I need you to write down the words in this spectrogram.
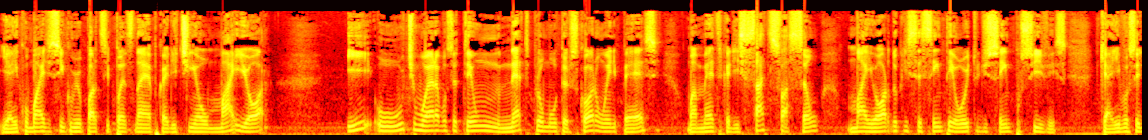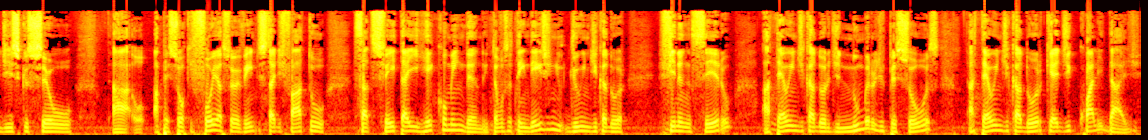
e aí com mais de 5 mil participantes na época ele tinha o maior. E o último era você ter um Net Promoter Score, um NPS, uma métrica de satisfação maior do que 68 de 100 possíveis. Que aí você diz que o seu a, a pessoa que foi ao seu evento está de fato satisfeita e recomendando. Então você tem desde de um indicador financeiro até o indicador de número de pessoas, até o indicador que é de qualidade.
